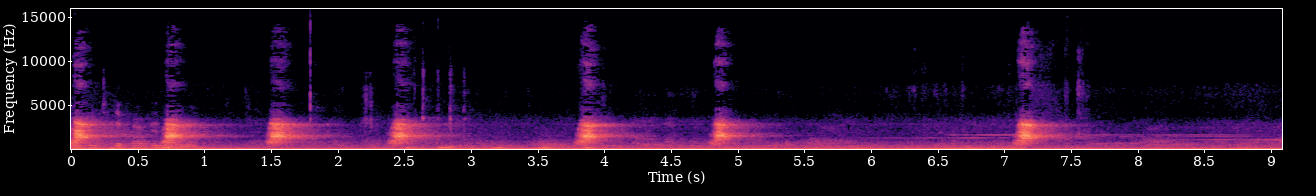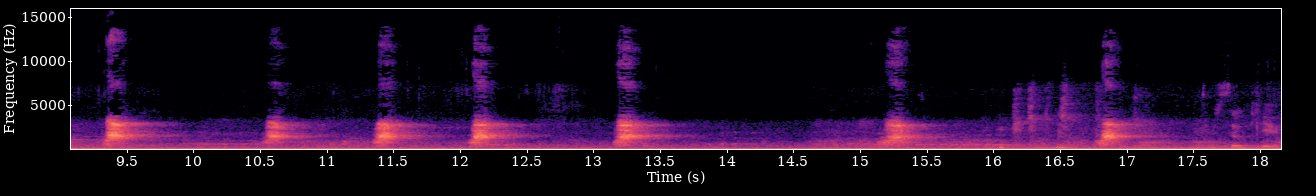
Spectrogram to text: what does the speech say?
talking to the puppy middle. You're so cute.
